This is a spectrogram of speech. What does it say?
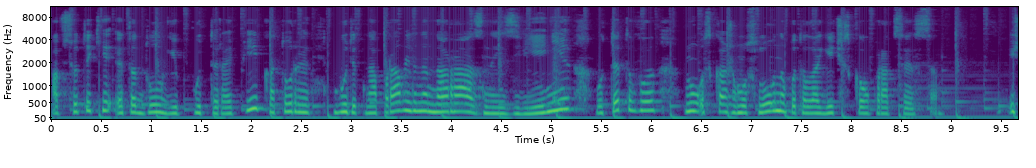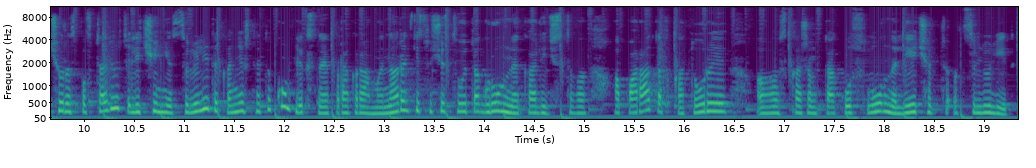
а все-таки это долгий путь терапии, который которая будет направлена на разные звенья вот этого, ну, скажем, условно-патологического процесса. Еще раз повторюсь, лечение целлюлита, конечно, это комплексная программа. На рынке существует огромное количество аппаратов, которые, э, скажем так, условно лечат целлюлит.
